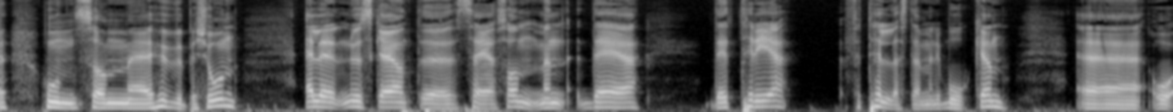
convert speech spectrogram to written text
hun som hovedperson huvudperson Eller nå skal jeg ikke si sånn, men det er, det er tre fortellerstemmer i boken. Eh, og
